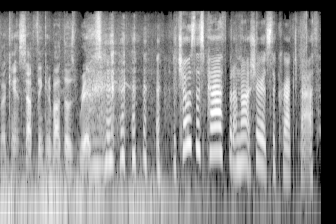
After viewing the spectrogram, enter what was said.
But I can't stop thinking about those ribs. I chose this path, but I'm not sure it's the correct path.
